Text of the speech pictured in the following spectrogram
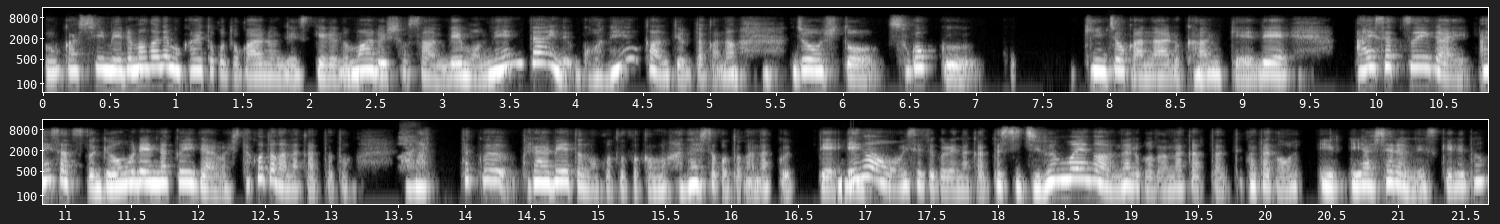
昔メルマガでも書いたことがあるんですけれども、ある書さんでも年単位で5年間って言ったかな、上司とすごく緊張感のある関係で、挨拶以外、挨拶と業務連絡以外はしたことがなかったと。はい。全くプライベートのこととかも話したことがなくって、うん笑顔を見せてくれなかったし、自分も笑顔になることがなかったって方がいいらっしゃるんですけれども、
